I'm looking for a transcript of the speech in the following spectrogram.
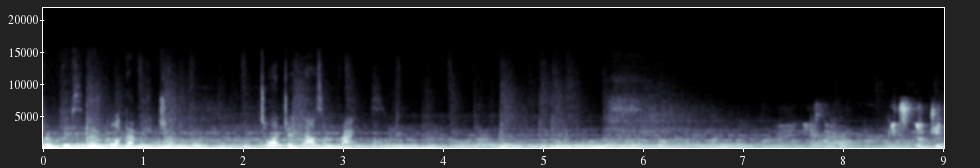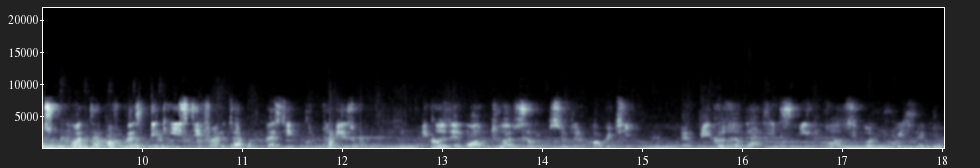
From this Who bought that picture? 200,000 francs. Is there it's not just one type of plastic, it's different type of plastic put together because they want to have some certain property. But because of that, it's impossible to recycle.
